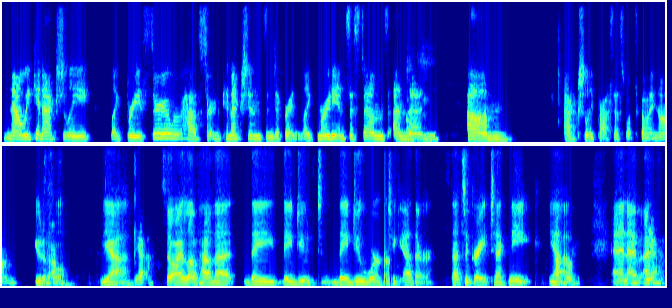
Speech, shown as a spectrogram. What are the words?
now we can actually like breathe through, have certain connections in different like meridian systems, and okay. then um, actually process what's going on. Beautiful. So, yeah yeah so i love how that they they do they do work together that's a great technique yeah uh-huh. and I've, yeah. I've,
